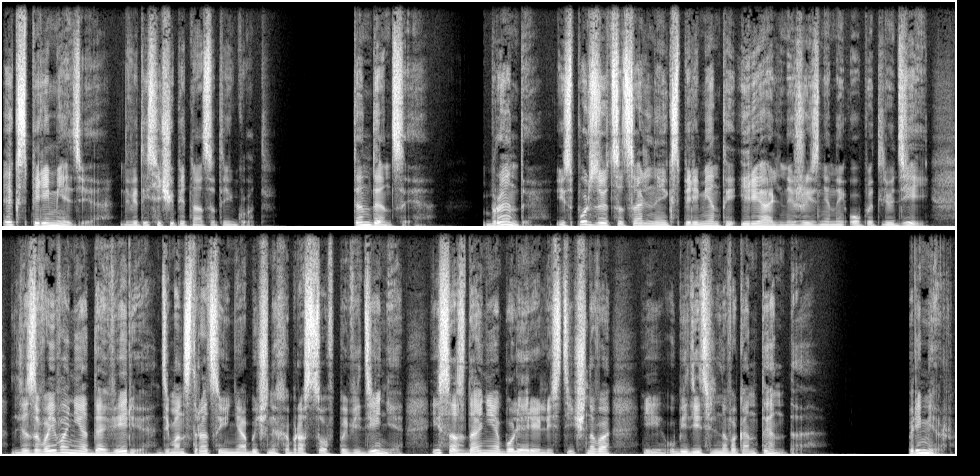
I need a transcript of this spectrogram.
Эксперимедия. 2015 год. Тенденция. Бренды используют социальные эксперименты и реальный жизненный опыт людей для завоевания доверия, демонстрации необычных образцов поведения и создания более реалистичного и убедительного контента. Пример.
